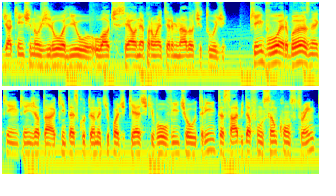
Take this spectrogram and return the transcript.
Já que a gente não girou ali o, o outcell, né? Para uma determinada altitude. Quem voa Airbus, né? Quem, quem já tá, quem tá escutando aqui o podcast que voa 20 ou 30, sabe da função constraint,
